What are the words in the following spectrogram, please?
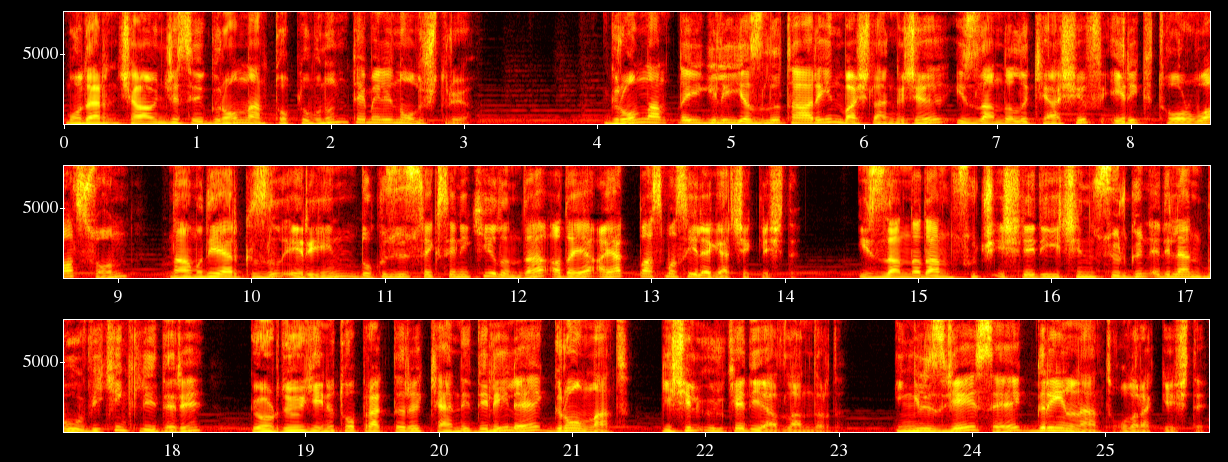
modern çağ öncesi Grönland toplumunun temelini oluşturuyor. Grönland'la ilgili yazılı tarihin başlangıcı İzlandalı kaşif Erik Thorvaldsson, namı diğer Kızıl Erik'in 982 yılında adaya ayak basmasıyla gerçekleşti. İzlanda'dan suç işlediği için sürgün edilen bu Viking lideri, gördüğü yeni toprakları kendi diliyle Grönland, yeşil ülke diye adlandırdı. İngilizce ise Greenland olarak geçti.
